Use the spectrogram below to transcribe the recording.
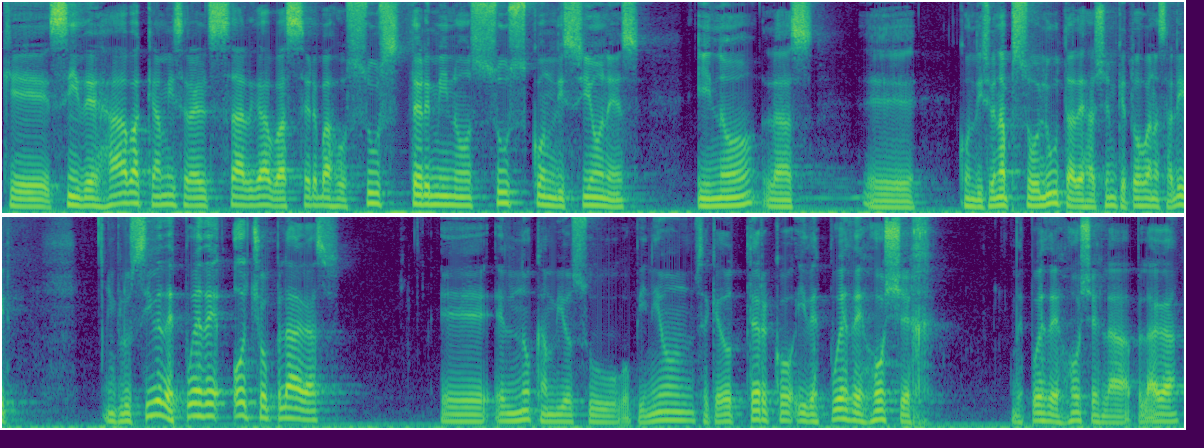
que si dejaba que Am Israel salga va a ser bajo sus términos, sus condiciones y no las eh, condición absoluta de Hashem que todos van a salir. Inclusive después de ocho plagas, eh, él no cambió su opinión, se quedó terco y después de Hoshech, después de Hoshech, la plaga,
